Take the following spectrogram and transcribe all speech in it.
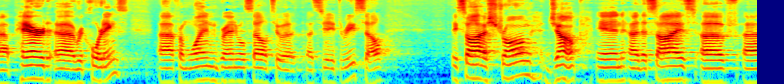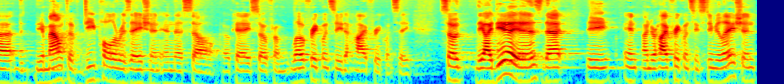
uh, paired uh, recordings from one granule cell to a, a CA3 cell, they saw a strong jump in uh, the size of uh, the, the, amount of depolarization in this cell. Okay, so from low frequency to high frequency. So the idea is that the, in, under high frequency stimulation,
